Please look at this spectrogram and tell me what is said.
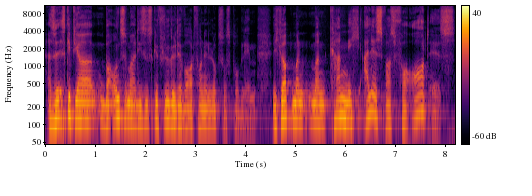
Also es gibt ja bei uns immer dieses geflügelte Wort von den Luxusproblemen. Ich glaube, man, man kann nicht alles, was vor Ort ist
